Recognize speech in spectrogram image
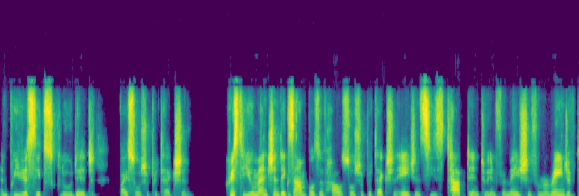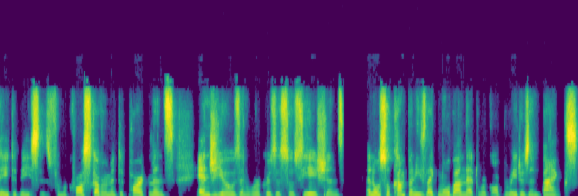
and previously excluded by social protection. Christy, you mentioned examples of how social protection agencies tapped into information from a range of databases from across government departments, NGOs, and workers' associations, and also companies like mobile network operators and banks.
